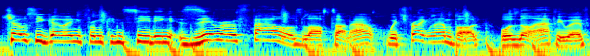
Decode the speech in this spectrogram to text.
Chelsea going from conceding zero fouls last time out, which Frank Lampard was not happy with,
